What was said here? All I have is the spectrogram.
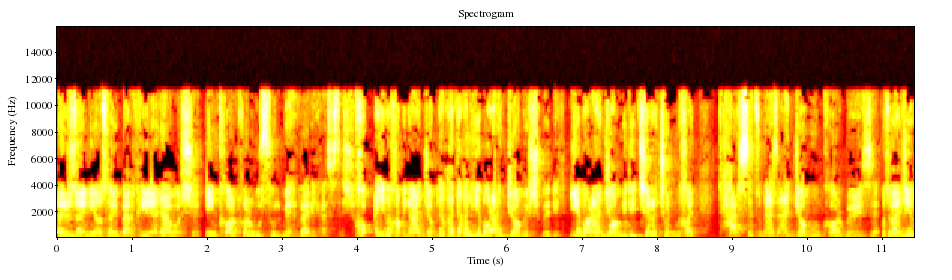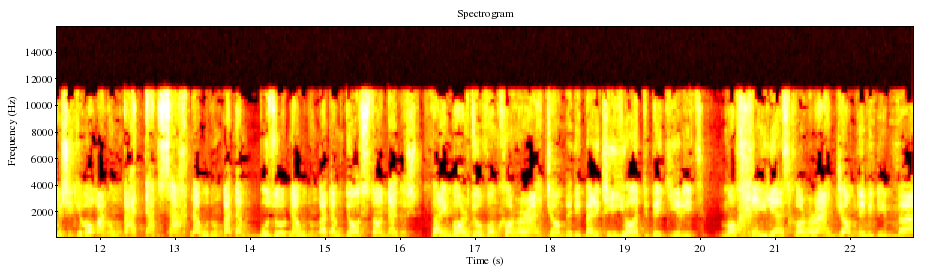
ارزای نیازهای بقیه نباشه. این کار کار اصول محوری هستش. خب اگه بخوام اینو انجام بدم حداقل یه بار انجامش بدید. یه بار انجام می‌دید چرا؟ چون می‌خواید ترستون از انجام اون کار بریزه. متوجه بشید که واقعا اون قدم سخت نبود اون قدم بزرگ نبود اون قدم داستان نداشت. برای بار دوم کارها رو انجام بدید. برای اینکه یاد بگیرید. ما خیلی از کارها رو انجام نمیدیم و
